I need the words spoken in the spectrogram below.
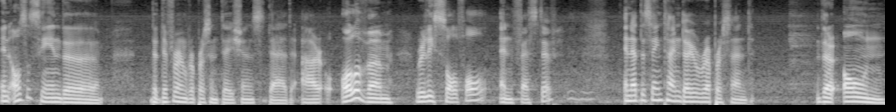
and also seeing the the different representations that are all of them really soulful and festive mm-hmm. and at the same time they represent their own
